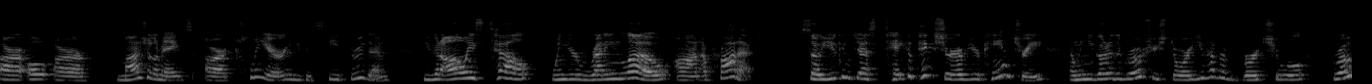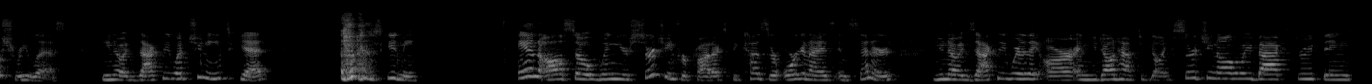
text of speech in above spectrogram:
our our modular mates are clear and you can see through them. You can always tell when you're running low on a product. So you can just take a picture of your pantry, and when you go to the grocery store, you have a virtual grocery list. You know exactly what you need to get. Excuse me. And also, when you're searching for products, because they're organized in centers, you know exactly where they are, and you don't have to go like searching all the way back through things,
